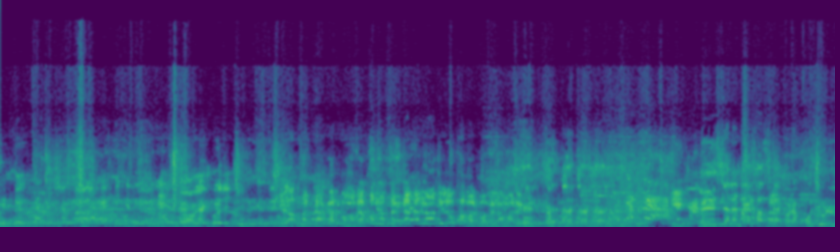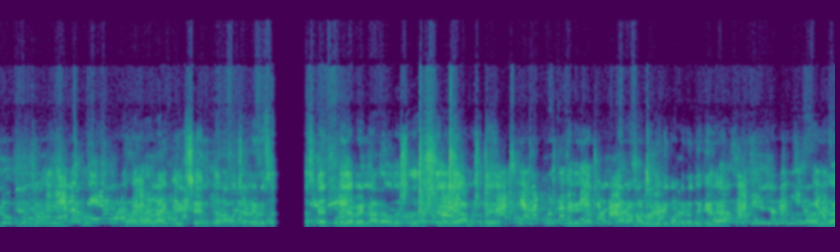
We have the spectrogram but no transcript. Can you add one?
তিনটে অনলাইন করে দিচ্ছি। আপনার টাকার কোনো ব্যাপার না স্যার। টাকা না দিলেও খাবার পাবেন আমার? প্লিজ চ্যানেলটাকে সাবস্ক্রাইব করে প্রচুর লোক প্রচুর যারা যারা লাইভ দেখছেন তারা আমার চ্যানেলে সাবস্ক্রাইব করে যাবেন আর ওদের সাথে থাকতে গেলে আমার সাথে আজকে আমার কলকাতাতে থেকে যান। আর আমার ভিডিওটি কন্টিনিউ দেখে যান রাজুদা।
